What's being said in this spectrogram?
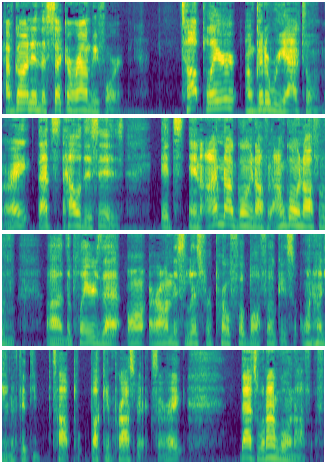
have gone in the second round before. Top player, I'm going to react to him. All right. That's how this is. It's, and I'm not going off, I'm going off of uh, the players that are on this list for Pro Football Focus 150 top fucking prospects. All right. That's what I'm going off of.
